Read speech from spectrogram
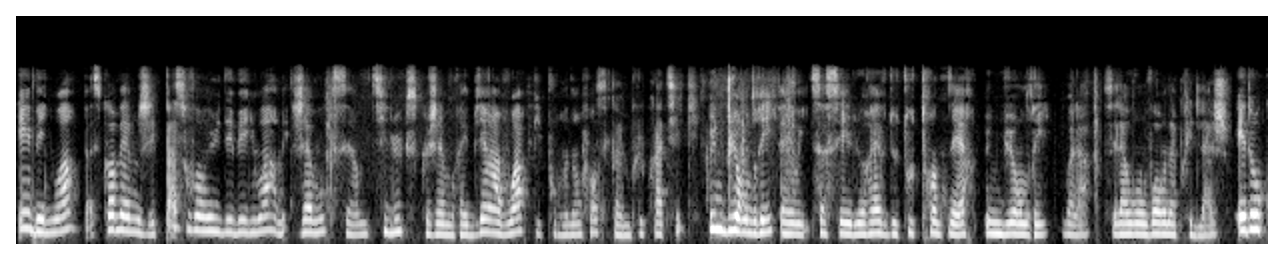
et baignoire, parce que quand même, j'ai pas souvent eu des baignoires, mais j'avoue que c'est un petit luxe que j'aimerais bien avoir, puis pour un enfant, c'est quand même plus pratique. Une buanderie, eh oui, ça c'est le rêve de toute trentenaire, une buanderie, voilà, c'est là où on voit on a pris de l'âge. Et donc,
